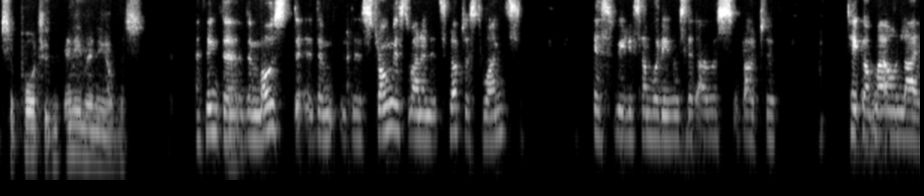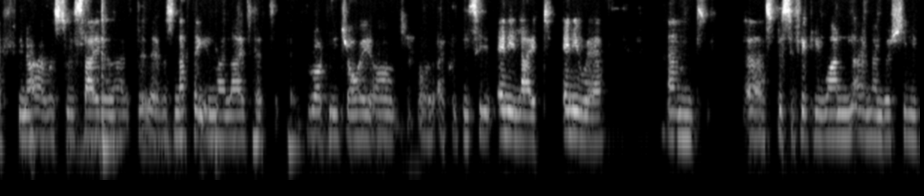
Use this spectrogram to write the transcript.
supported many, many of us. I think the the most the, the, the strongest one, and it's not just once, is really somebody who said I was about to take up my own life. You know, I was suicidal. I, there was nothing in my life that brought me joy, or or I couldn't see any light anywhere. And uh, specifically, one I remember she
